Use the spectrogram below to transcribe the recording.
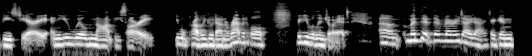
bestiary, and you will not be sorry. You will probably go down a rabbit hole, but you will enjoy it. Um, but they're they're very didactic, and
